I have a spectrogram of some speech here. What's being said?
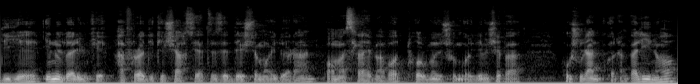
دیگه اینو داریم که افرادی که شخصیت ضد اجتماعی دارن با مصرف مواد ترمزشون بریده میشه و خشونت می‌کنن. ولی اینها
